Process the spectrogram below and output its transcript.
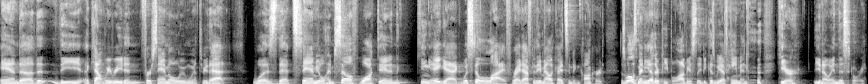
And uh, the, the account we read in 1 Samuel, we went through that, was that Samuel himself walked in and the king Agag was still alive right after the Amalekites had been conquered, as well as many other people, obviously, because we have Haman here, you know, in this story.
